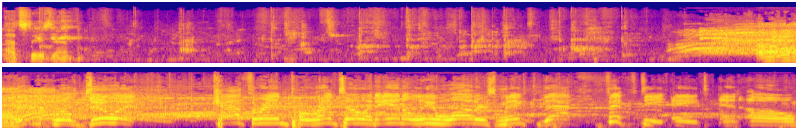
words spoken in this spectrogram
That stays in. And that will do it. Catherine Parenteau and Anna Leigh Waters make that 58 and 0.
